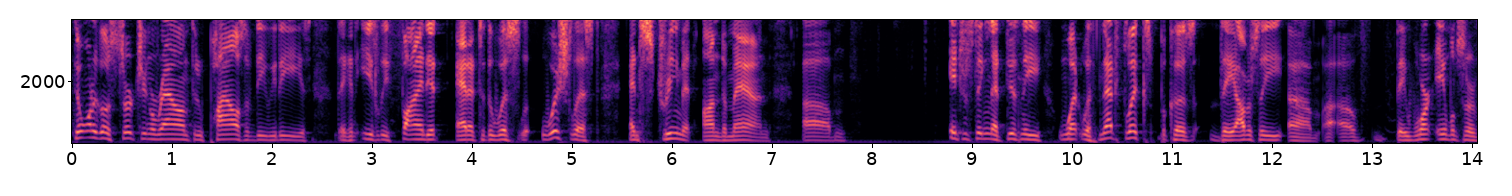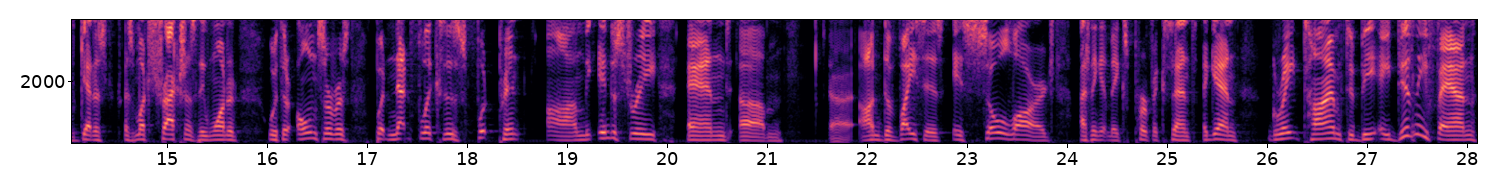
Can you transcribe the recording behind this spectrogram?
don't want to go searching around through piles of DVDs. They can easily find it, add it to the wish, list, and stream it on demand. Um, interesting that Disney went with Netflix because they obviously um, uh, they weren't able to sort of get as, as much traction as they wanted with their own service. But Netflix's footprint on the industry and um, uh, on devices is so large. I think it makes perfect sense. Again, great time to be a Disney fan,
